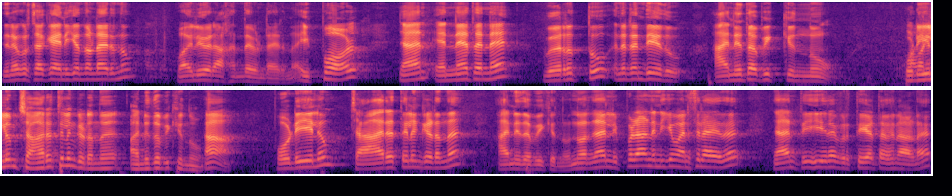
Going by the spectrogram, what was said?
ഇതിനെക്കുറിച്ചൊക്കെ എനിക്കെന്തുണ്ടായിരുന്നു? വലിയൊരു അഹന്തയുണ്ടായിരുന്നു. ഇപ്പോൾ ഞാൻ എന്നെ തന്നെ വെറുത്തു എന്നിട്ട് എന്ത് ചെയ്തു? അനുതപിക്കുന്നു പൊടിയിലും ചാരത്തിലും കിടന്ന് അനുദപിക്കുന്നു. ആ പൊടിയിലും ചാരത്തിലും കിടന്ന് അനുദപിക്കുന്നു. എന്ന് പറഞ്ഞാൽ ഇപ്പോഴാണ് എനിക്ക് മനസ്സിലായത് ഞാൻ തീരെ വൃത്തികെട്ടവനാണ്.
